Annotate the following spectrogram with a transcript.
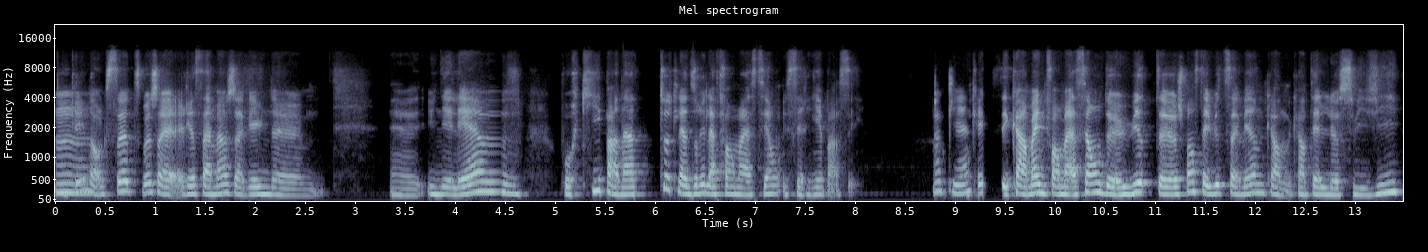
Mm. Donc, ça, tu vois, récemment, j'avais une, euh, une élève pour qui, pendant toute la durée de la formation, il ne s'est rien passé. C'est quand même une formation de huit, euh, je pense que c'était huit semaines quand, elle l'a suivi.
